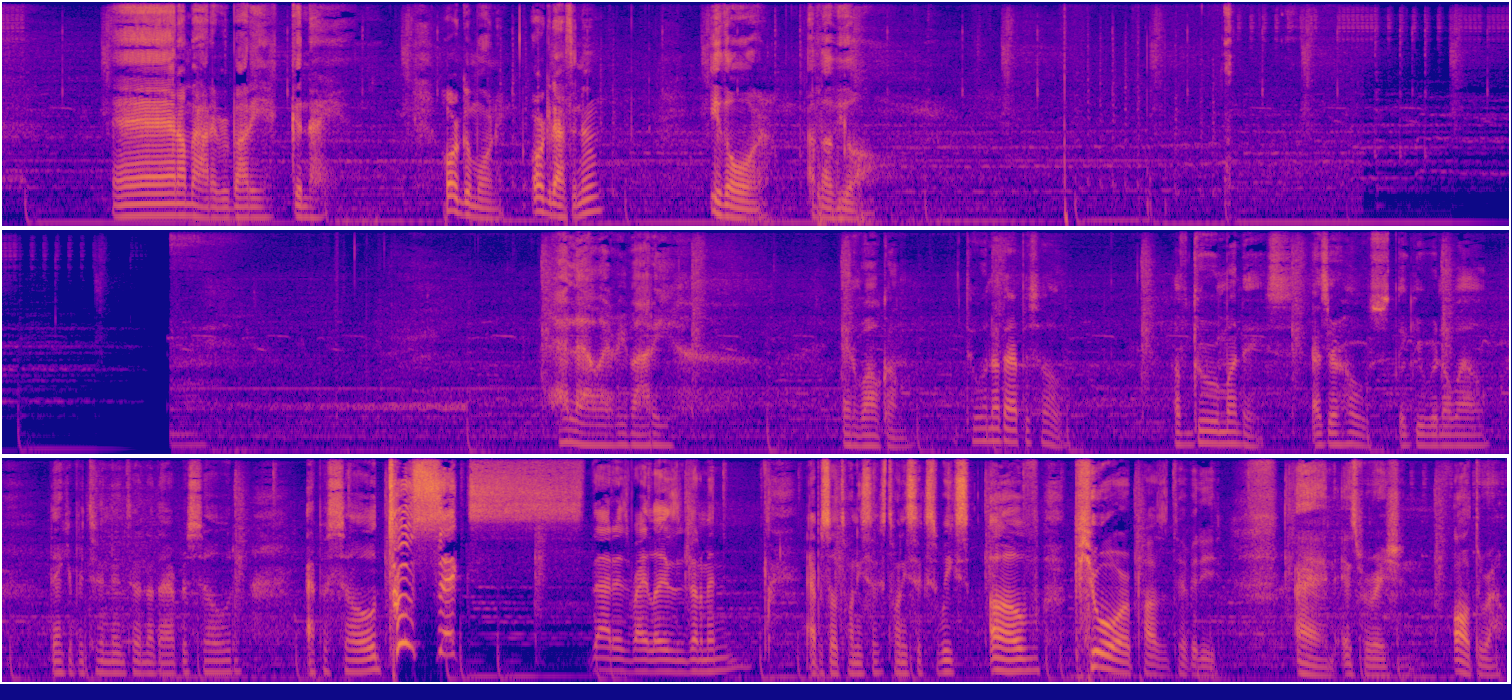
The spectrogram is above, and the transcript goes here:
And I'm out, everybody. Good night. Or good morning. Or good afternoon. Either or. I love you all. Hello, everybody. And welcome to another episode of Guru Mondays. As your host, the Guru Noel. Thank you for tuning in to another episode. Episode 26. That is right, ladies and gentlemen. Episode 26, 26 weeks of pure positivity and inspiration all throughout.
